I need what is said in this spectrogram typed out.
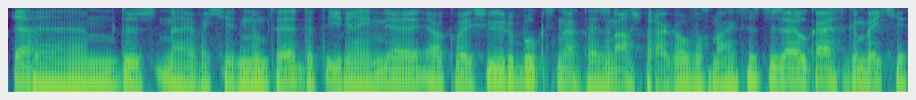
Ja. Ehm, dus nou ja, wat je noemt, hè, dat iedereen eh, elke week uren boekt. Nou, daar is een afspraak over gemaakt. Dus het is ook eigenlijk een beetje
